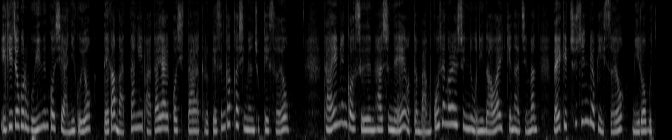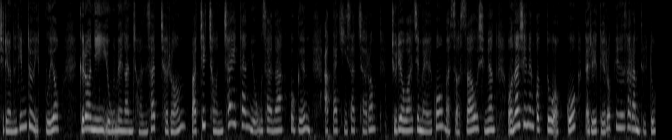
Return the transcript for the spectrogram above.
이기적으로 보이는 것이 아니고요. 내가 마땅히 받아야 할 것이다. 그렇게 생각하시면 좋겠어요. 다행인 것은 하순에 어떤 마음고생을 할 수 있는 운이 나와 있긴 하지만 나에게 추진력이 있어요. 밀어붙이려는 힘도 있고요. 그러니 용맹한 전사처럼 마치 전차에 탄 용사나 혹은 아까 기사처럼 두려워하지 말고 맞서 싸우시면 원하시는 것도 얻고 나를 괴롭히는 사람들도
